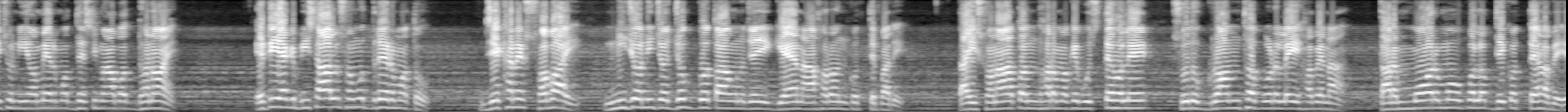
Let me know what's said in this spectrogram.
কিছু নিয়মের মধ্যে সীমাবদ্ধ নয়। এটি এক বিশাল সমুদ্রের মতো, যেখানে সবাই নিজ নিজ যোগ্যতা অনুযায়ী জ্ঞান আহরণ করতে পারে। তাই সনাতন ধর্মকে বুঝতে হলে শুধু গ্রন্থ পড়লেই হবে না, তার মর্ম উপলব্ধি করতে হবে।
